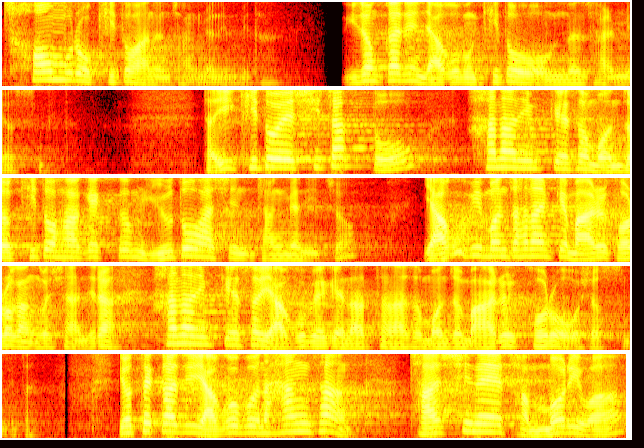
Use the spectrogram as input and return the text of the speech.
처음으로 기도하는 장면입니다. 이전까지는 야곱은 기도 없는 삶이었습니다. 자, 이 기도의 시작도 하나님께서 먼저 기도하게끔 유도하신 장면이죠. 야곱이 먼저 하나님께 말을 걸어간 것이 아니라 하나님께서 야곱에게 나타나서 먼저 말을 걸어 오셨습니다. 여태까지 야곱은 항상 자신의 잔머리와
